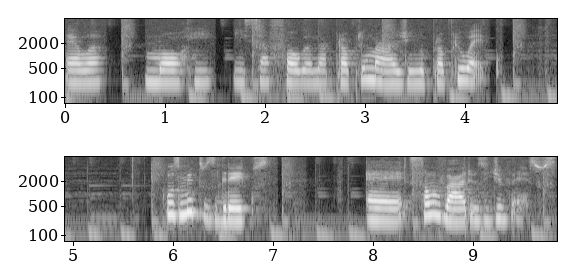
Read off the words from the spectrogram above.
ela morre e se afoga na própria imagem, no próprio ego. Os mitos gregos é, são vários e diversos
